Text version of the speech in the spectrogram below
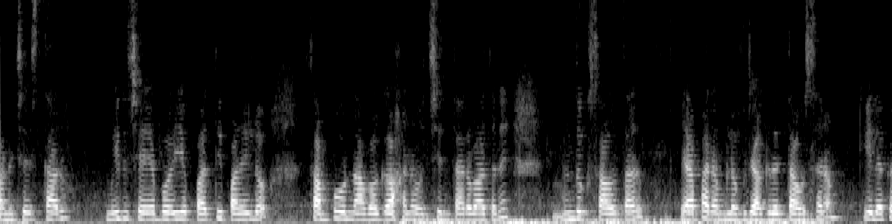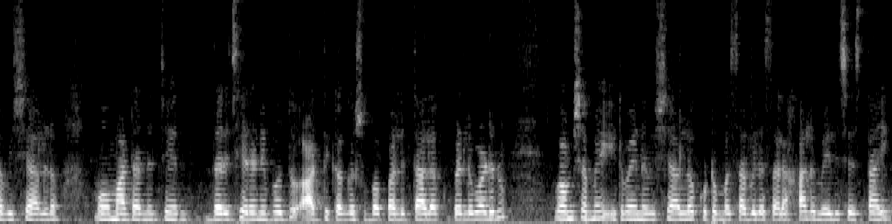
పనిచేస్తారు. మీరు చేయబోయే ప్రతి పనిలో సంపూర్ణ అవగాహన వచ్చిన తర్వాతనే ముందుకు సాగుతారు. వ్యాపారంలో జాగ్రత్త అవసరం. కీలక విషయాలలో మోమాటాన్ని చేరి దరి చేరనివ్వద్దు ఆర్థికంగా శుభ ఫలితాలకు పెళ్ళబడును వంశమే ఇటువైన విషయాల్లో కుటుంబ సభ్యుల సలహాలు మేలు చేస్తాయి.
